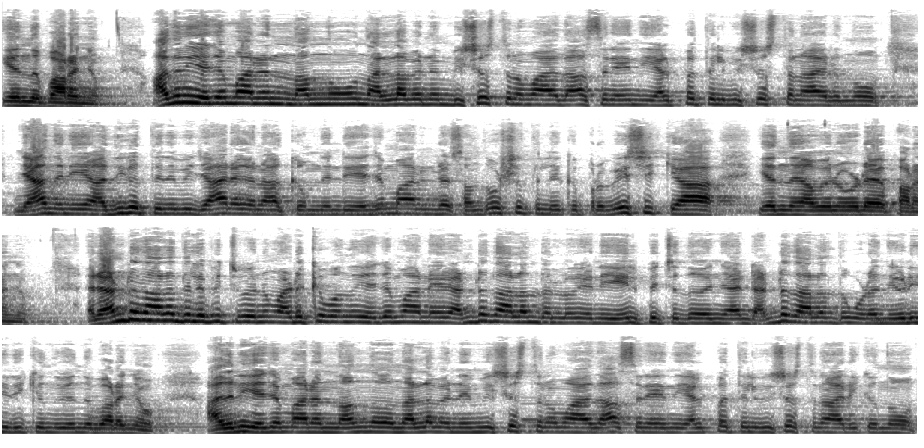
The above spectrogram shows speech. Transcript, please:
എന്ന് പറഞ്ഞു. അതിന് യജമാനൻ നന്നു നല്ലവനും വിശ്വസ്തനുമായ ദാസനെ നീ അല്പത്തിൽ വിശ്വസ്തനായിരുന്നു. ഞാൻ നിന്നെ അധികത്തിന് വിചാരകനാക്കും. നിന്റെ യജമാനന്റെ സന്തോഷത്തിലേക്ക് പ്രവേശിക്കുക എന്ന് അവനോട് പറഞ്ഞു. രണ്ട് താലന്ത് ലഭിച്ചവനും അടുക്ക് വന്നു യജമാനെ രണ്ട് താലന്തല്ലോ എന്നെ ഏൽപ്പിച്ചത്. ഞാൻ രണ്ട് താലന്ത് കൂടെ നേടിയിരിക്കുന്നു എന്ന് പറഞ്ഞു. അതിന് യജമാനൻ നന്ന് നല്ലവനും വിശ്വസ്തനുമായ ദാസനെ നീ അല്പത്തിൽ വിശ്വസ്തനായിരിക്കുന്നു.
